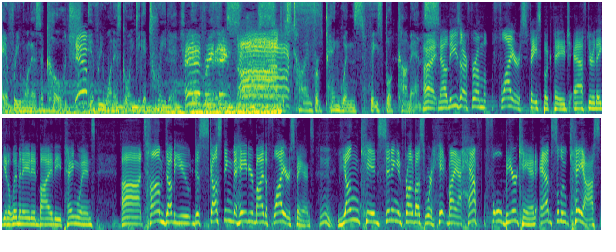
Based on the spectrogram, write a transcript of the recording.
Everyone is a coach. Yep. Everyone is going to get traded. Everything sucks. It's time for Penguins Facebook comments. All right, now these are from Flyers Facebook page after they get eliminated by the Penguins. Uh, Tom W. Disgusting behavior by the Flyers fans. Young kids sitting in front of us were hit by a half full beer can. Absolute chaos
